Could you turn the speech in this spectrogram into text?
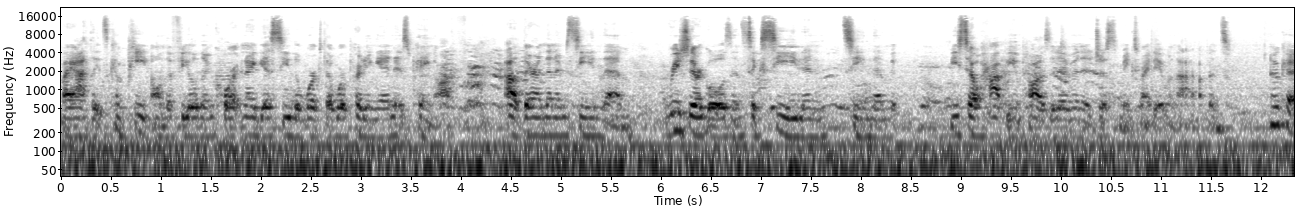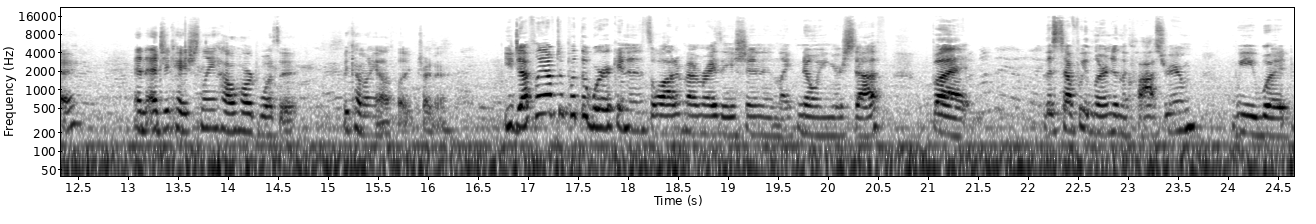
my athletes compete on the field and court, and I get to see the work that we're putting in is paying off out there, and then I'm seeing them reach their goals and succeed and seeing them be so happy and positive and it just makes my day when that happens. Okay. And educationally, how hard was it becoming an athletic trainer? You definitely have to put the work in and it's a lot of memorization and like knowing your stuff, but the stuff we learned in the classroom, we would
